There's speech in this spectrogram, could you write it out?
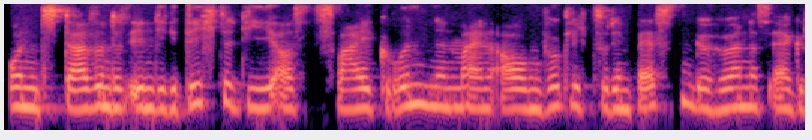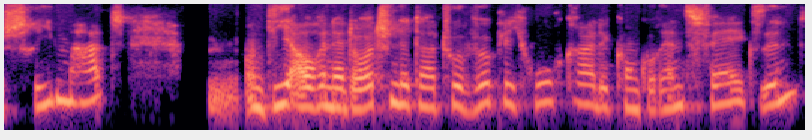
Und da sind es eben die Gedichte, die aus zwei Gründen in meinen Augen wirklich zu den besten gehören, dass er geschrieben hat und die auch in der deutschen Literatur wirklich hochgradig konkurrenzfähig sind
